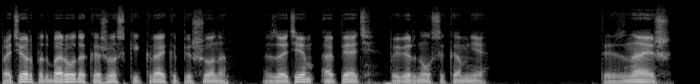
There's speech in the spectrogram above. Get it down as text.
Потер подбородок и жесткий край капюшона. Затем опять повернулся ко мне. «Ты знаешь,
